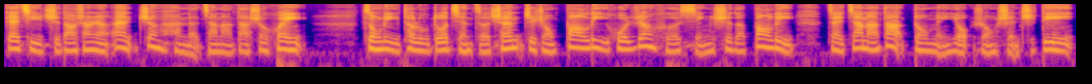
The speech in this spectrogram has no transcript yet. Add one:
该起持刀伤人案震撼了加拿大社会。总理特鲁多谴责称，这种暴力或任何形式的暴力在加拿大都没有容身之地。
